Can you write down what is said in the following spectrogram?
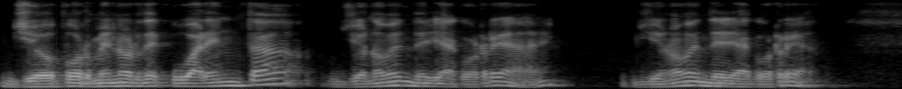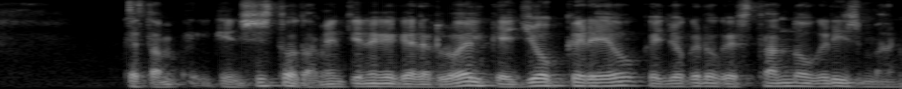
Yo por menos de 40, yo no vendería Correa, ¿eh? Yo no vendería Correa que, tam- que, insisto, también tiene que quererlo él, que yo creo, que yo creo que estando Grisman,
